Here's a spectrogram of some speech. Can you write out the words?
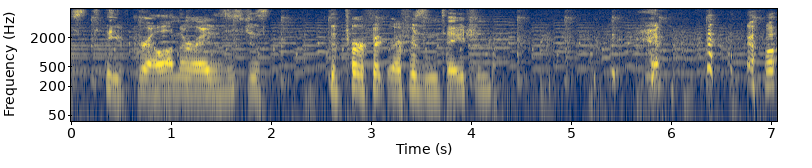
Steve Carell on the right is just the perfect representation.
